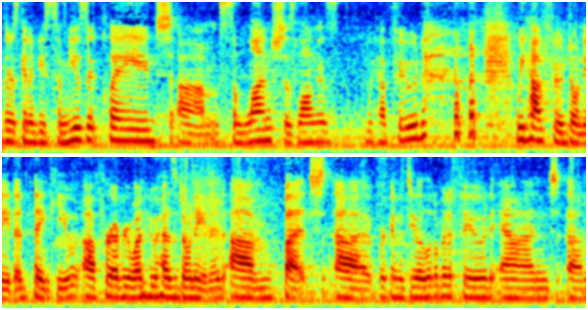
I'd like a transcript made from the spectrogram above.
there's going to be some music played, um, some lunch, as long as we have food. we have food donated, thank you, uh, for everyone who has donated. Um, but uh, we're going to do a little bit of food and um,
